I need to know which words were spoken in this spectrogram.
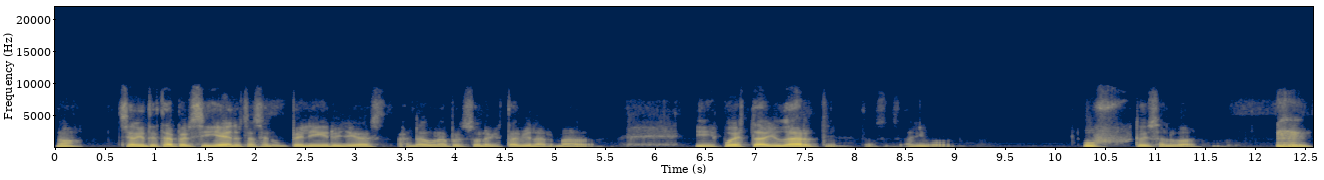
¿No? Si alguien te está persiguiendo, estás en un peligro y llegas al lado de una persona que está bien armada y dispuesta a ayudarte, entonces, digo, uff, estoy salvado. Pero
